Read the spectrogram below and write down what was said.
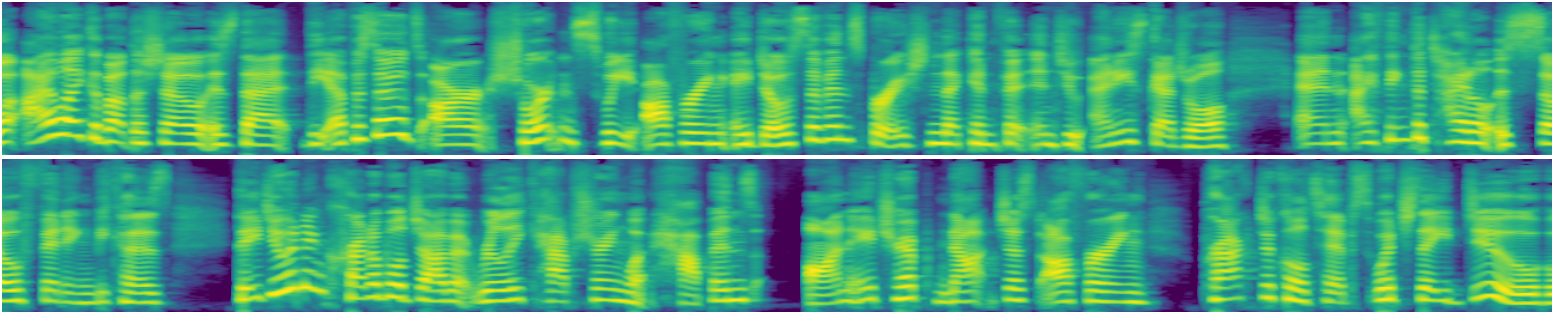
What I like about the show is that the episodes are short and sweet, offering a dose of inspiration that can fit into any schedule. And I think the title is so fitting because they do an incredible job at really capturing what happens on a trip, not just offering practical tips, which they do.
